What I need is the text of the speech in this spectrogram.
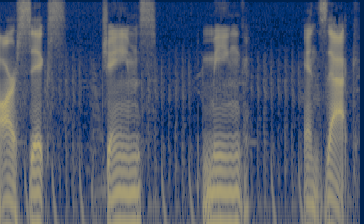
R6, James, Ming, and Zach.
